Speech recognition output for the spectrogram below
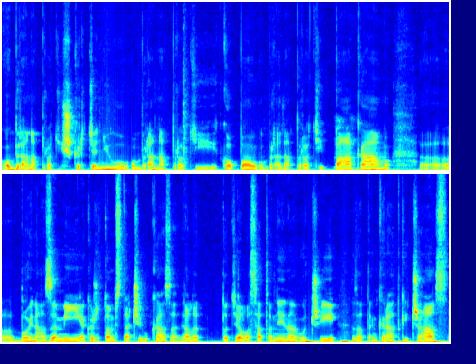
obrana proti škrteniu, obrana proti kopom, obrana proti mhm. pákám, uh, boj na zemi, akože to im stačí ukázať, ale to telo sa to nenaučí za ten krátky čas,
